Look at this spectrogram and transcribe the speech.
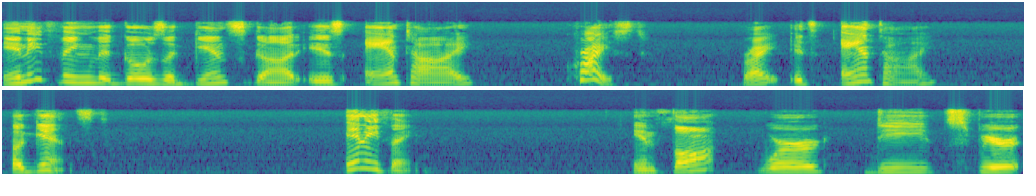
anything that goes against God is anti Christ, right? It's anti against anything in thought, word, deed, spirit,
